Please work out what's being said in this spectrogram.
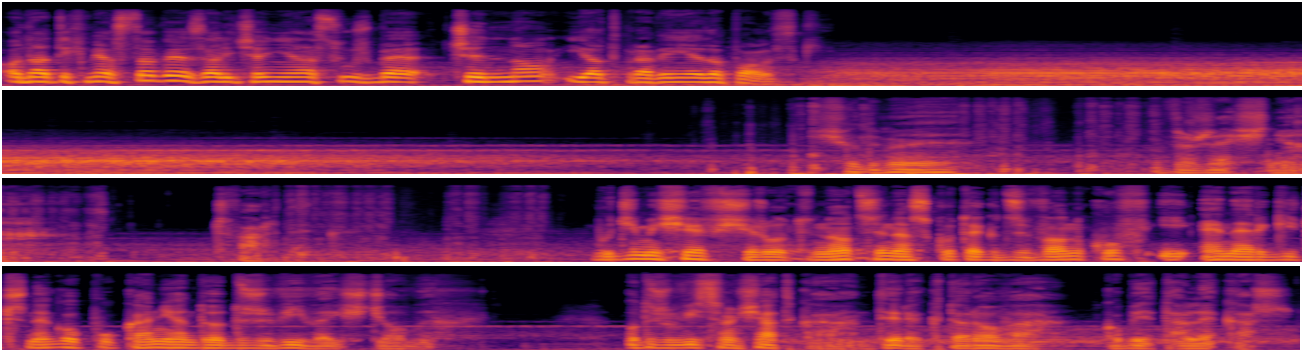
o natychmiastowe zaliczenie na służbę czynną i odprawienie do Polski. Siódmy września, czwartek. Budzimy się wśród nocy na skutek dzwonków i energicznego pukania do drzwi wejściowych. Od drzwi sąsiadka, dyrektorowa, kobieta lekarz.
